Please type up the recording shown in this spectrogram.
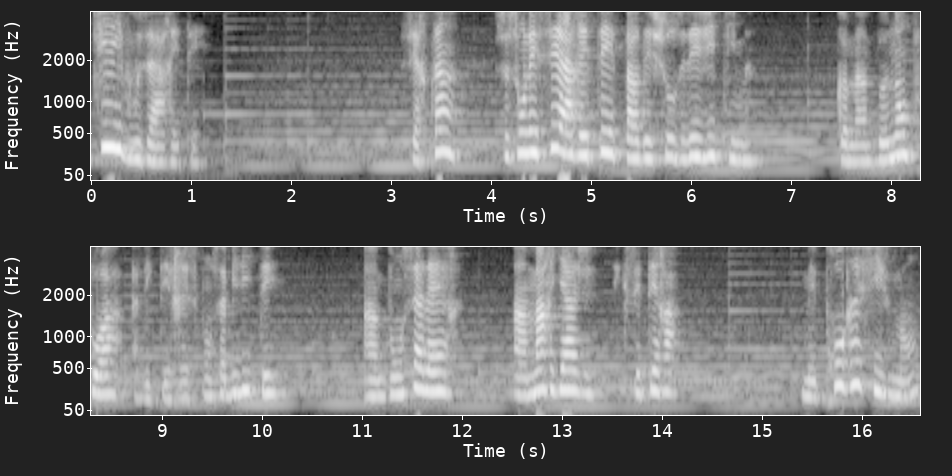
qui vous a arrêté Certains se sont laissés arrêter par des choses légitimes, comme un bon emploi avec des responsabilités, un bon salaire, un mariage, etc. Mais progressivement,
